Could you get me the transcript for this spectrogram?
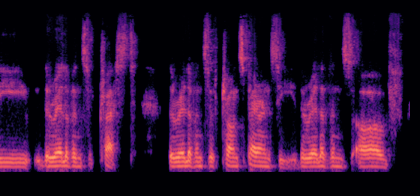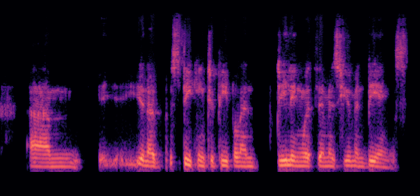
the, the relevance of trust the relevance of transparency, the relevance of, um, you know, speaking to people and dealing with them as human beings.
